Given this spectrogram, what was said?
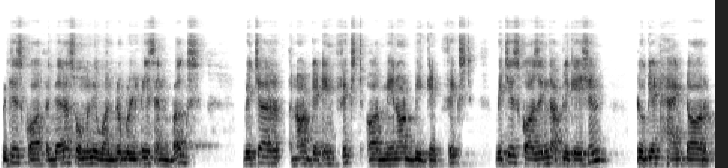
which is there are so many vulnerabilities and bugs which are not getting fixed or may not be get fixed which is causing the application to get hacked or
